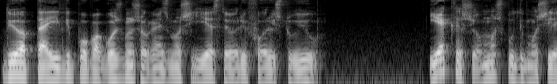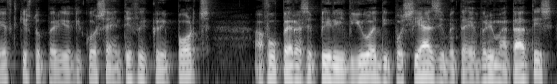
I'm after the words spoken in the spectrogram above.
δύο από τα είδη που ο Παγκόσμιος Οργανισμός Υγείας θεωρεί φορείς του ιού. Η έκθεση όμως που δημοσιεύτηκε στο περιοδικό Scientific Reports, αφού πέρασε peer review, εντυπωσιάζει με τα ευρήματά της,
